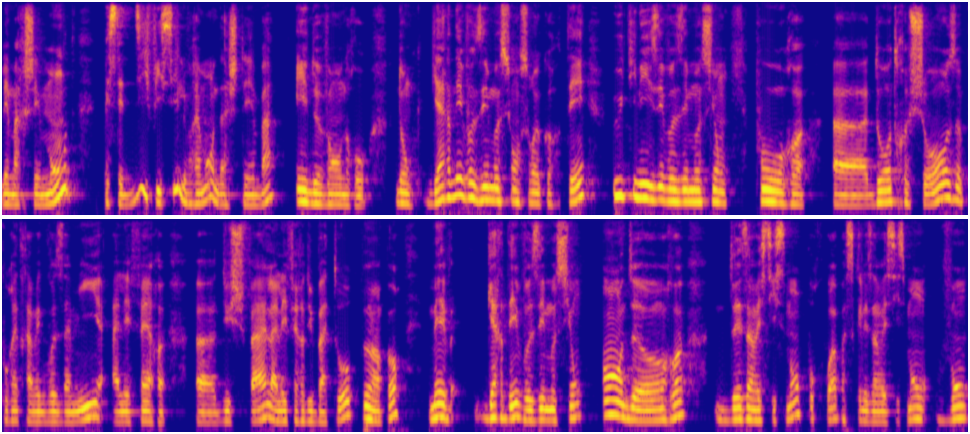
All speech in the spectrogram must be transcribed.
les marchés montent, mais c'est difficile vraiment d'acheter bas et de vendre haut. Donc, gardez vos émotions sur le côté, utilisez vos émotions pour euh, d'autres choses, pour être avec vos amis, aller faire euh, du cheval, aller faire du bateau, peu importe, mais gardez vos émotions en dehors des investissements. Pourquoi? Parce que les investissements vont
